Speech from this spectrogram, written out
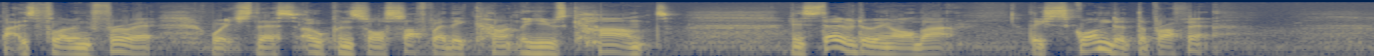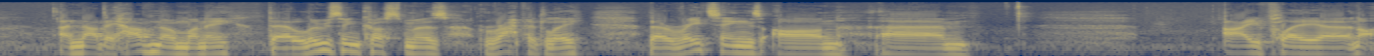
that is flowing through it, which this open source software they currently use can't, instead of doing all that, they squandered the profit and now they have no money. They're losing customers rapidly. Their ratings on um, iPlay, uh, not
